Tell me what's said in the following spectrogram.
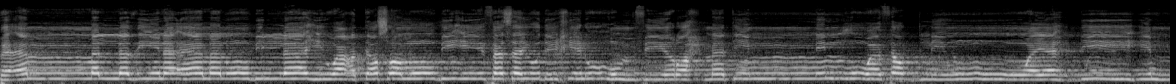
فأما الذين آمنوا بالله واعتصموا به فسيدخلهم في رحمة منه وفضل ويهديهم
